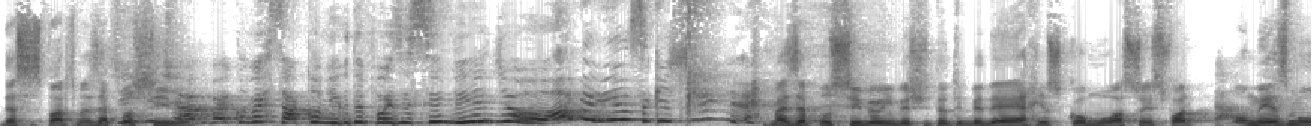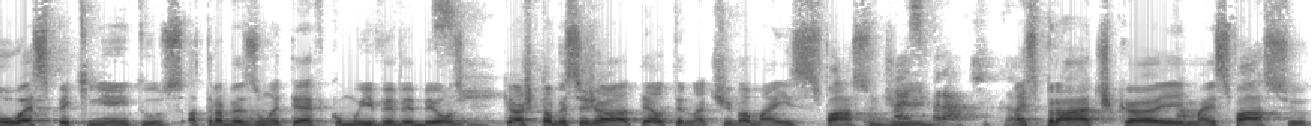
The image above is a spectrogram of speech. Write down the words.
dessas partes, mas é O possível. Thiago vai conversar comigo depois desse vídeo. Olha isso, que chique! Mas é possível investir tanto em BDRs como ações fora, Tá. ou mesmo o SP500 através de um ETF como o IVVB11, Sim. que eu acho que talvez seja até a alternativa mais fácil de. Mais prática. mais prática e Tá. mais fácil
